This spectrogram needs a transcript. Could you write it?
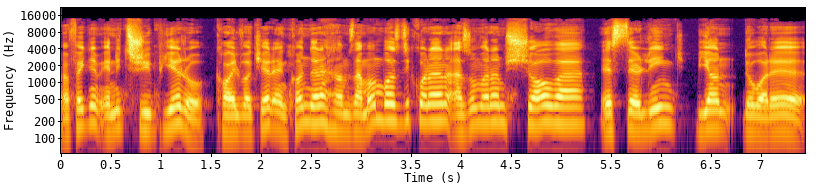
من فکر نمی یعنی تریپیر رو کایل واکر امکان داره همزمان بازی کنن از اون ورم شا و استرلینگ بیان دوباره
